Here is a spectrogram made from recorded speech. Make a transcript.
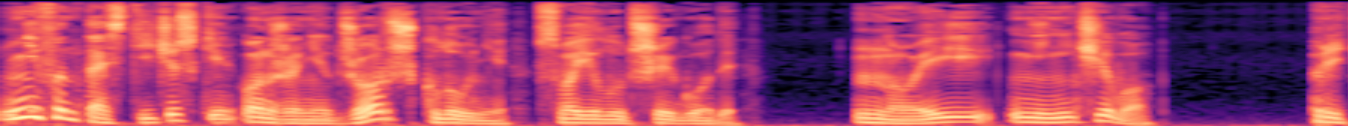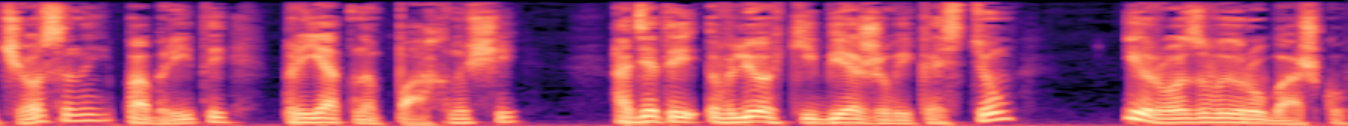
Не фантастически, он же не Джордж Клуни в свои лучшие годы, но и не ничего. Причесанный, побритый, приятно пахнущий, одетый в легкий бежевый костюм и розовую рубашку.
